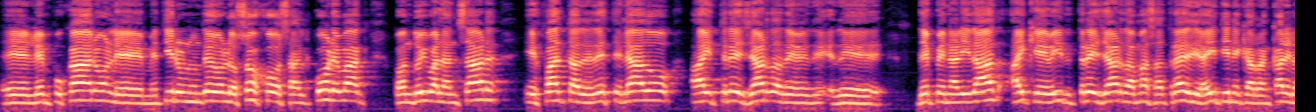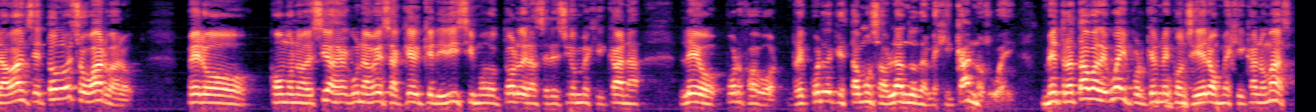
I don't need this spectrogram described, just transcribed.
eh, le empujaron, le metieron un dedo en los ojos al quarterback cuando iba a lanzar, es falta desde este lado, hay tres yardas de de penalidad, hay que ir tres yardas más atrás y de ahí tiene que arrancar el avance, todo eso bárbaro. Pero, como nos decía alguna vez aquel queridísimo doctor de la selección mexicana, Leo, por favor, recuerde que estamos hablando de mexicanos, güey. Me trataba de güey porque él me considera un mexicano más.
